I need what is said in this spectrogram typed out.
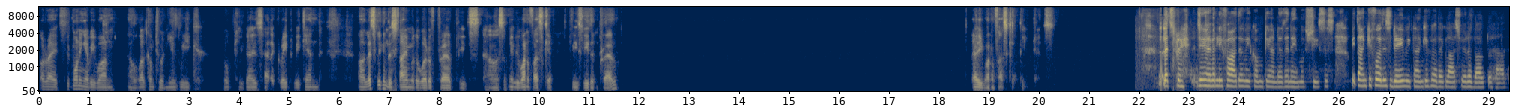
All right. Good morning, everyone. Uh, welcome to a new week. Hope you guys had a great weekend. Uh, let's begin this time with a word of prayer, please. Uh, so maybe one of us can please lead in prayer. Any one of us can lead. Let's pray. Dear Heavenly Father, we come to you under the name of Jesus. We thank you for this day. We thank you for the class we're about to have.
